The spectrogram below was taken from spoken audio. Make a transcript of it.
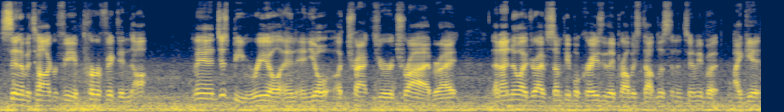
cinematography, perfect. And uh, man, just be real, and and you'll attract your tribe, right? And I know I drive some people crazy. They probably stop listening to me, but I get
